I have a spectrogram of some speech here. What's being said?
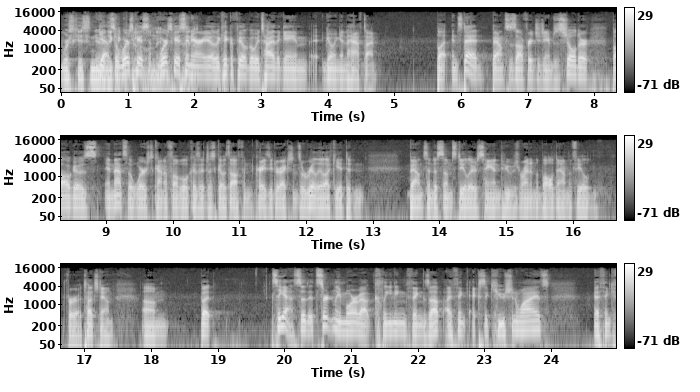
worst case scenario. Yeah, so worst case goal and they worst case scenario, they kick a field goal, we tie the game going into halftime. But instead, bounces off Richie James's shoulder, ball goes, and that's the worst kind of fumble because it just goes off in crazy directions. We're really lucky it didn't bounce into some Steelers' hand who was running the ball down the field for a touchdown. Um, but so yeah, so it's certainly more about cleaning things up. I think execution wise, I think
